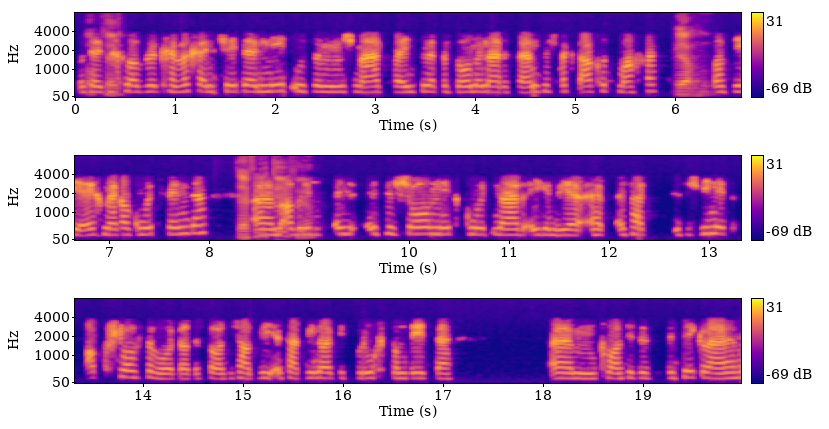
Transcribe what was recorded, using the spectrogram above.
Und Okay. sich, glaube ich, wirklich einfach entschieden, nicht aus dem Schmerz von einzelnen Personen ein Fernsehspektakel zu machen, Ja, was ich echt mega gut finde. Ähm, aber ja. es, es, ist schon nicht gut, irgendwie, äh, es hat, es ist wie nicht abgeschlossen worden oder so. Es ist halt wie, es hat wie noch etwas gebraucht, um dort, ähm, quasi das besiegeln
